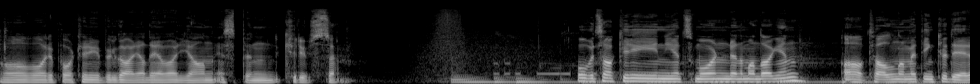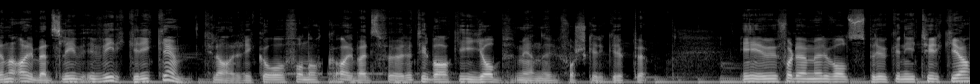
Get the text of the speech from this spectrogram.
Og vår reporter i Bulgaria, det var Jan Espen Kruse. Hovedsaker i Nyhetsmorgen denne mandagen. Avtalen om et inkluderende arbeidsliv virker ikke. Klarer ikke å få nok arbeidsføre tilbake i jobb, mener forskergruppe. EU fordømmer voldsbruken i Tyrkia.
